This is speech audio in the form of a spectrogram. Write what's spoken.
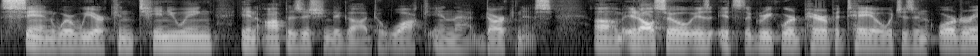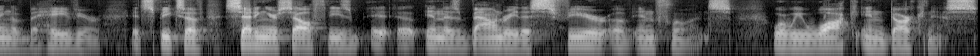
sin where we are continuing in opposition to God to walk in that darkness. Um, it also is it's the Greek word peripateo, which is an ordering of behavior. It speaks of setting yourself these uh, in this boundary, this sphere of influence, where we walk in darkness.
